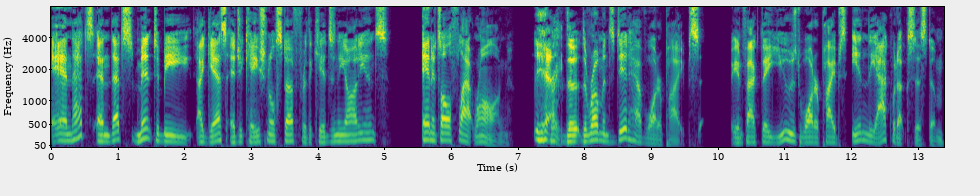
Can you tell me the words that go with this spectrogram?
And that's and that's meant to be I guess educational stuff for the kids in the audience and it's all flat wrong. Yeah, Right. The the Romans did have water pipes. In fact, they used water pipes in the aqueduct system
